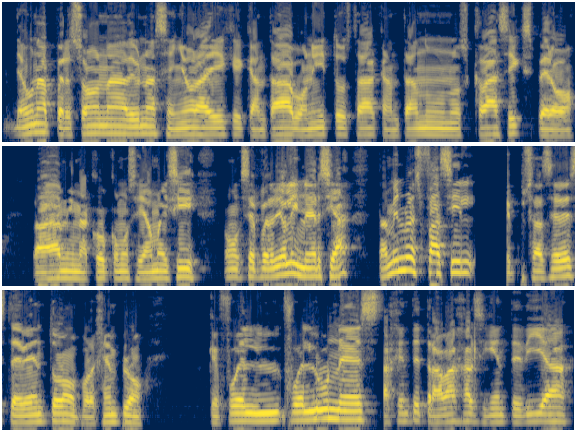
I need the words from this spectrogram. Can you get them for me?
de una persona, de una señora ahí que cantaba bonito, estaba cantando unos classics, pero la verdad ni me acuerdo cómo se llama. Y sí, como que se perdió la inercia. También no es fácil pues, hacer este evento, por ejemplo, que fue el, fue el lunes, la gente trabaja al siguiente día,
